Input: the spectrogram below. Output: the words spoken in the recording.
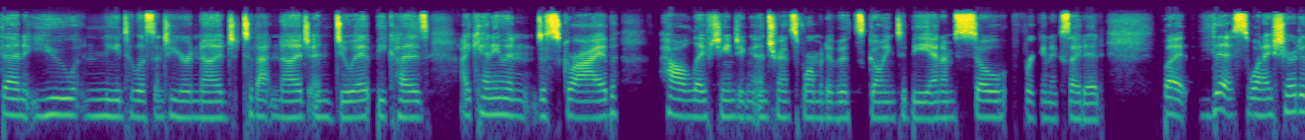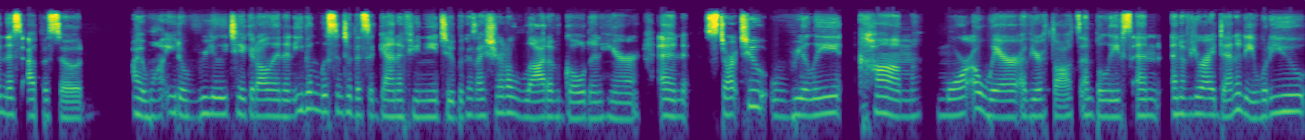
then you need to listen to your nudge, to that nudge, and do it because I can't even describe how life changing and transformative it's going to be. And I'm so freaking excited. But this, what I shared in this episode, I want you to really take it all in and even listen to this again if you need to, because I shared a lot of gold in here and start to really come more aware of your thoughts and beliefs and and of your identity? What do you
